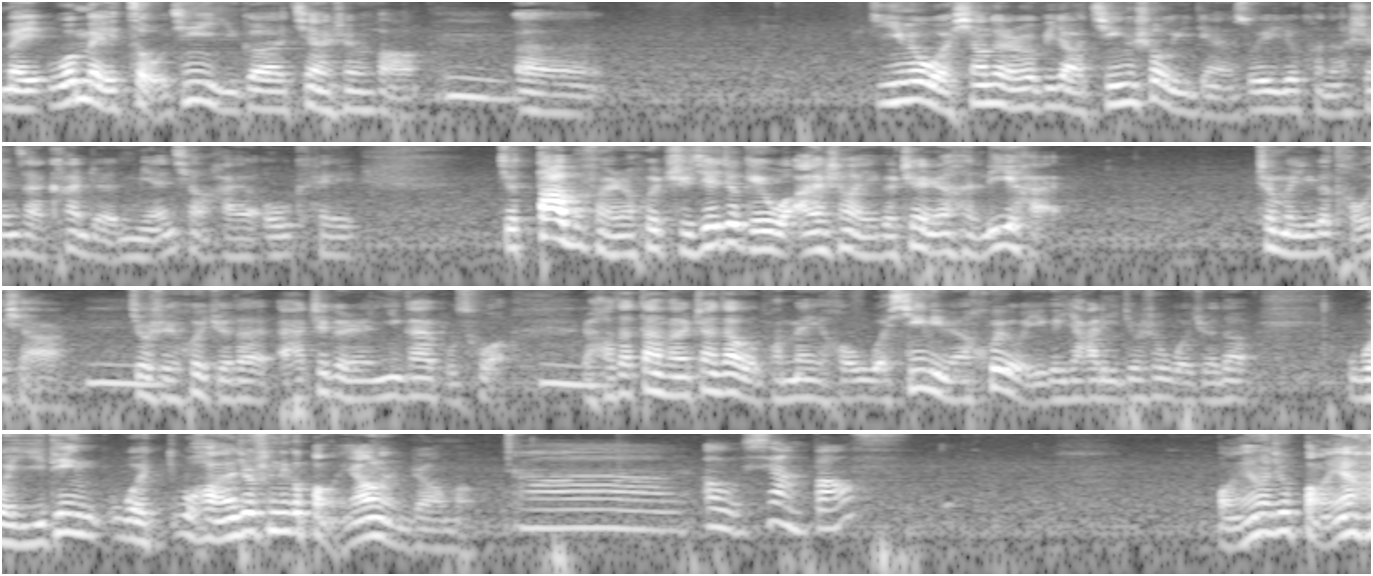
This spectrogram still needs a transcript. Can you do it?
每我每走进一个健身房，嗯呃，因为我相对来说比较精瘦一点，所以有可能身材看着勉强还 OK，就大部分人会直接就给我安上一个这人很厉害这么一个头衔儿，嗯就是会觉得啊这个人应该不错，嗯然后他但凡站在我旁边以后，我心里面会有一个压力，就是我觉得我一定我我好像就是那个榜样了，你知道吗？啊，偶像包袱。榜样就榜样，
